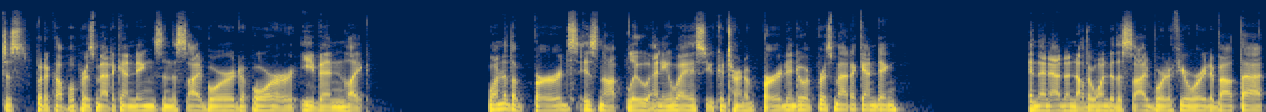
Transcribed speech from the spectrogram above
Just put a couple prismatic endings in the sideboard, or even like one of the birds is not blue anyway, so you could turn a bird into a prismatic ending. And then add another one to the sideboard if you're worried about that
